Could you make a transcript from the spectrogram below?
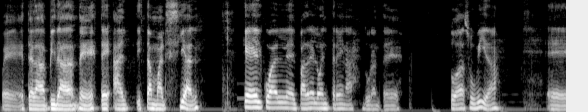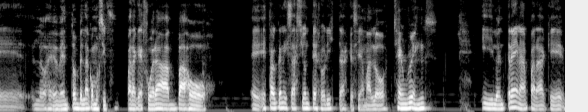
pues de la vida de este artista marcial, que el cual el padre lo entrena durante toda su vida eh, los eventos, ¿verdad? Como si para que fuera bajo eh, esta organización terrorista que se llama los Ten Rings y lo entrena para que,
